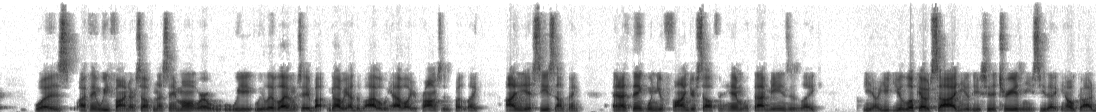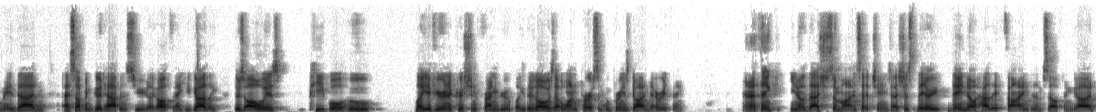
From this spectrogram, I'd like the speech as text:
was I think we find ourselves in that same moment where we we live life and we say, God, we have the Bible, we have all your promises, but like I need to see something. And I think when you find yourself in Him, what that means is like, you know, you, you look outside and you, you see the trees and you see that, you know, God made that and, and something good happens to you. You're like, oh, thank you, God. Like there's always people who, like if you're in a Christian friend group, like there's always that one person who brings God into everything. And I think, you know, that's just a mindset change. That's just they they know how they find themselves in God.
